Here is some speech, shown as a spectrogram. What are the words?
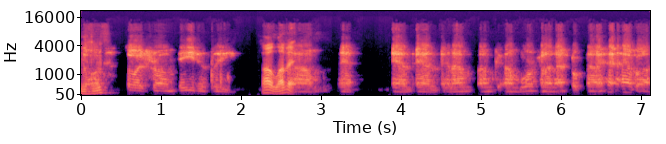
Mm-hmm. So, so it's from A to Z. Oh, love it. Um, and and and and I'm I'm I'm working on that book now. I have a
